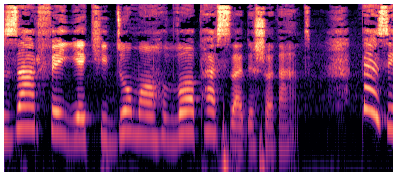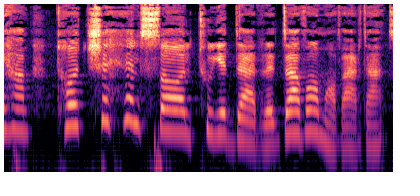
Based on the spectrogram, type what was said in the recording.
ظرف یکی دو ماه واپس زده شدند. بعضی هم تا چهل سال توی دره دوام آوردند.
